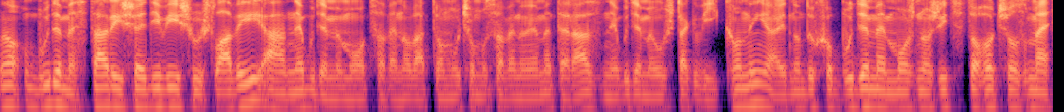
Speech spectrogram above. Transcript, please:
no, budeme starí, šediví, šušlaví a nebudeme môcť sa venovať tomu, čomu sa venujeme teraz, nebudeme už tak výkonní a jednoducho budeme možno žiť z toho, čo sme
